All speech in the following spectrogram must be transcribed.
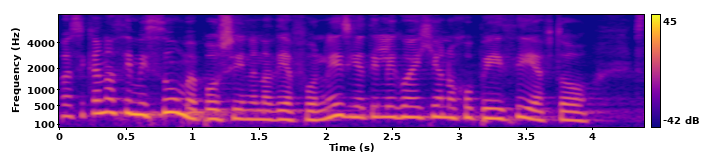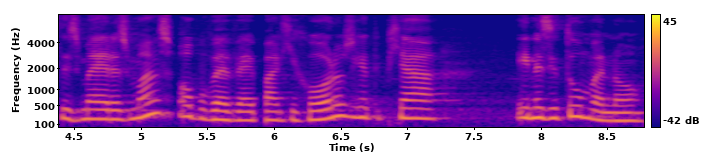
Βασικά να θυμηθούμε πώς είναι να διαφωνείς, γιατί λίγο έχει ενοχοποιηθεί αυτό στις μέρες μας, όπου βέβαια υπάρχει χώρος, γιατί πια είναι ζητούμενο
